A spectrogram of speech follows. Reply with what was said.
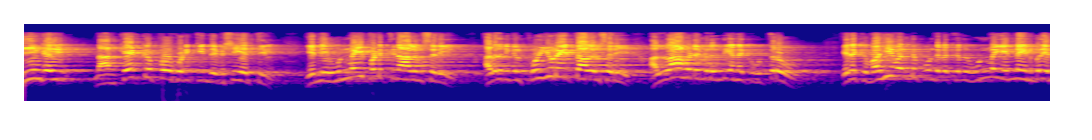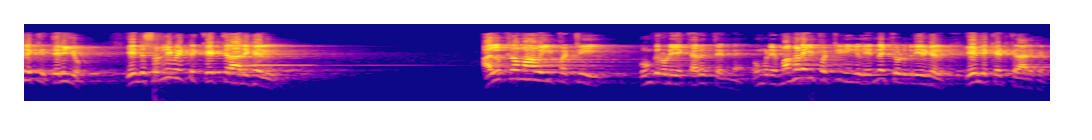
நீங்கள் நான் கேட்க போகக்கூடிய இந்த விஷயத்தில் என்னை உண்மைப்படுத்தினாலும் சரி அல்லது நீங்கள் பொய்யுரைத்தாலும் சரி அல்லாஹிடமிருந்து எனக்கு உத்தரவு எனக்கு வகி வந்து கொண்டிருக்கிறது உண்மை என்ன என்பது எனக்கு தெரியும் என்று சொல்லிவிட்டு கேட்கிறார்கள். அல்கமாவை பற்றி உங்களுடைய கருத்து என்ன? உங்களுடைய மகனை பற்றி நீங்கள் என்ன சொல்கிறீர்கள் என்று கேட்கிறார்கள்.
